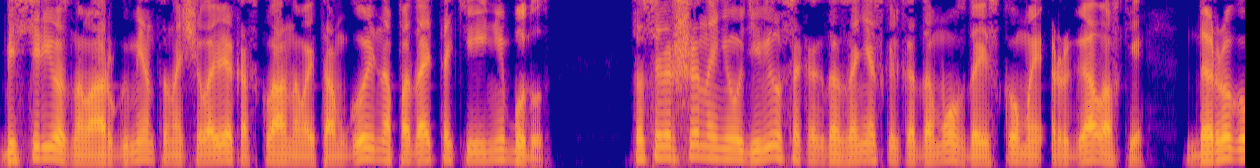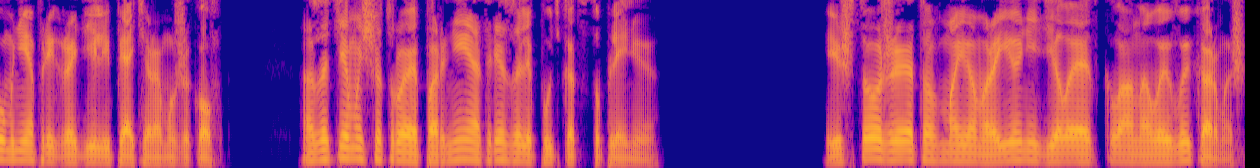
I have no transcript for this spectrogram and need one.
без серьезного аргумента на человека с клановой тамгой нападать такие не будут, то совершенно не удивился, когда за несколько домов до искомой Ргаловки дорогу мне преградили пятеро мужиков, а затем еще трое парней отрезали путь к отступлению. «И что же это в моем районе делает клановый выкормыш?»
